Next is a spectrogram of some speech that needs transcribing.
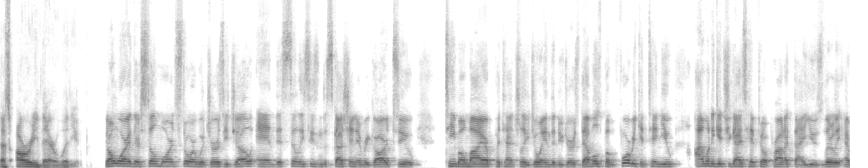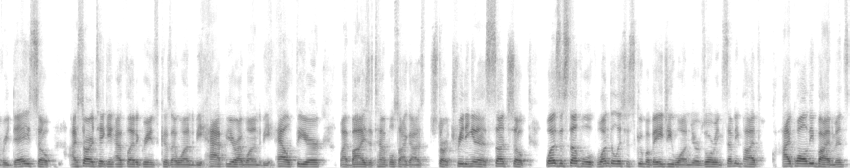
that's already there with you. Don't worry, there's still more in store with Jersey Joe and this silly season discussion in regard to Timo Meier potentially joining the New Jersey Devils. But before we continue, I want to get you guys hip to a product I use literally every day. So I started taking athletic greens because I wanted to be happier. I wanted to be healthier. My body's a temple, so I got to start treating it as such. So what is the stuff? Well, with one delicious scoop of AG1, you're absorbing 75 high quality vitamins,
